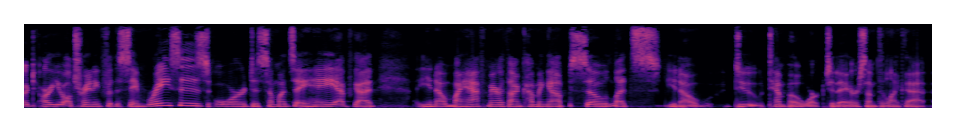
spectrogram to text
are, are, you all training for the same races or does someone say hey i've got you know my half marathon coming up so let's you know do tempo work today or something like that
